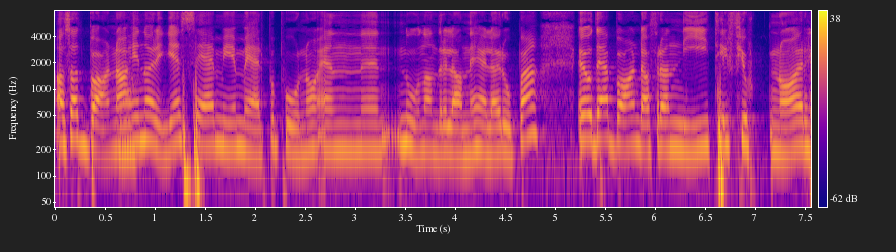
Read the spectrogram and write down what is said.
Altså at barna i Norge ser mye mer på porno enn øh, noen andre land i hele Europa. Eh, Og det er barn da fra 9 til 14 år.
